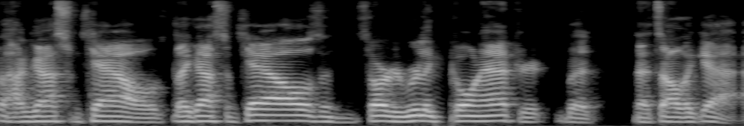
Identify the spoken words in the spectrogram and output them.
I got some cows. They got some cows and started really going after it, but that's all they got.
